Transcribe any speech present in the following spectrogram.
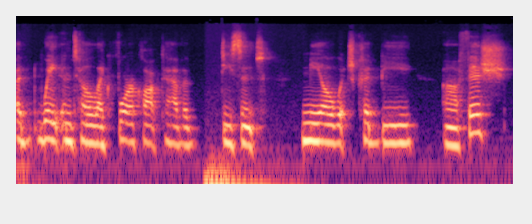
a wait until like four o'clock to have a decent meal, which could be uh, fish,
